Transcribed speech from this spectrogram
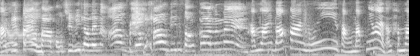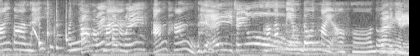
มัเอานคือไปตาเปล่าของชีวิตเราเลยนะอ้อมเร็วเข้าดินสองก้อนนั่นน่ะทำลายบล็อกก่อนอุ้ยสองบล็อกนี่แหละต้องทำลายก่อน มันงทัอนกอไหมอกมาทันไหมทันทันเย้ชัยโย แล้วก็เตรียมโดนใหม่โอ้โหโดนนั่นไปไงดิ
